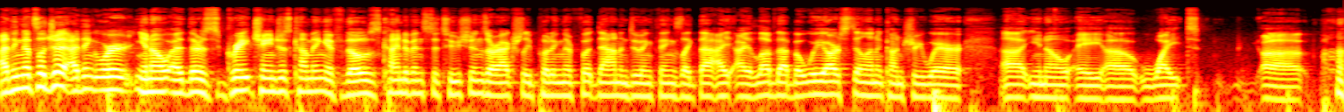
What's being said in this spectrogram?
I think that's legit. I think we're, you know, uh, there's great changes coming if those kind of institutions are actually putting their foot down and doing things like that. I, I love that, but we are still in a country where, uh, you know, a uh, white. Uh,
